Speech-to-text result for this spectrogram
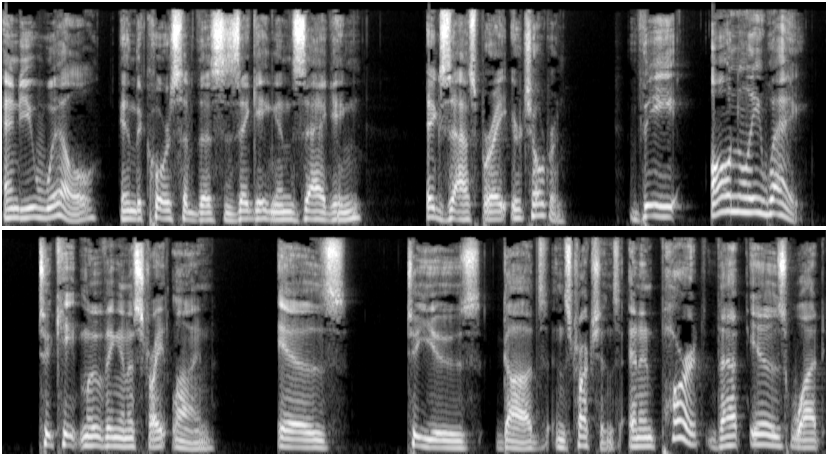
And you will, in the course of this zigging and zagging, exasperate your children. The only way to keep moving in a straight line is to use God's instructions. And in part, that is what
